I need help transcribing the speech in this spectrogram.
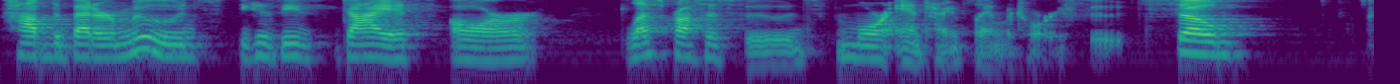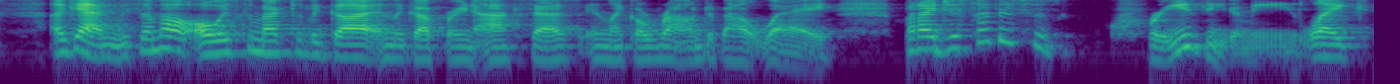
have the better moods because these diets are less processed foods, more anti inflammatory foods. So again, we somehow always come back to the gut and the gut brain axis in like a roundabout way. But I just thought this was crazy to me. Like,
